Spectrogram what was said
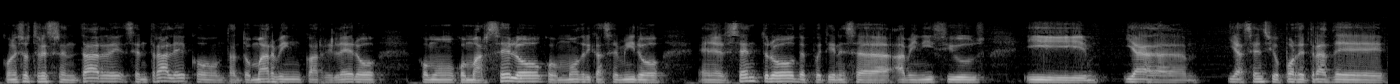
con esos tres centrales, centrales con tanto Marvin Carrilero como con Marcelo, con Modric Casemiro en el centro, después tienes a, Vinicius y, y, a, Asensio por detrás de,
